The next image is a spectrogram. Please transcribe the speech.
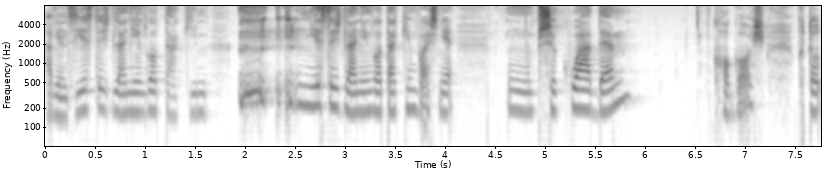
A więc jesteś dla niego takim, jesteś dla niego takim właśnie mm, przykładem kogoś, kto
